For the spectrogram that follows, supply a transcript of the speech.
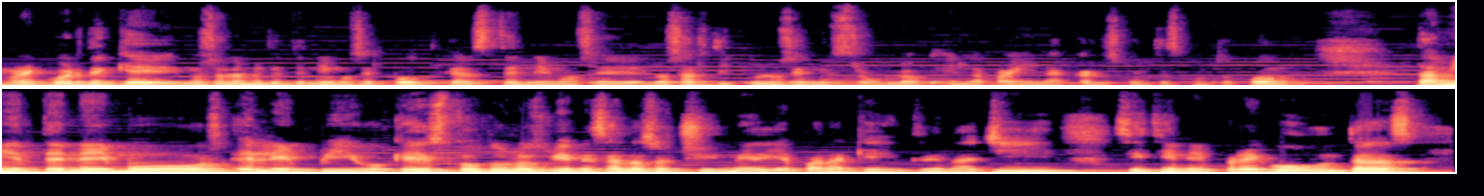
Recuerden que no solamente tenemos el podcast, tenemos eh, los artículos en nuestro blog en la página carloscuentas.com. También tenemos el en vivo que es todos los viernes a las ocho y media para que entren allí si tienen preguntas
